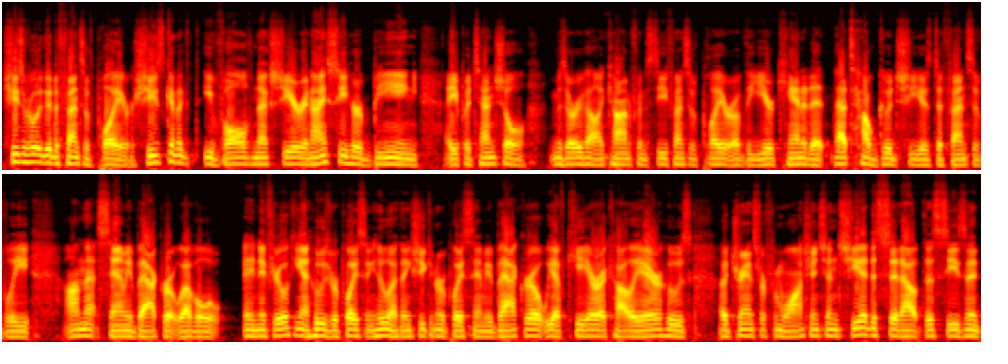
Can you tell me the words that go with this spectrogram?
she's a really good defensive player. She's going to evolve next year, and I see her being a potential Missouri Valley Conference Defensive Player of the Year candidate. That's how good she is defensively on that Sammie Bachrodt level and if you're looking at who's replacing who, I think she can replace Sammie Bachrodt. We have Kiera Collier, who's a transfer from Washington. She had to sit out this season.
